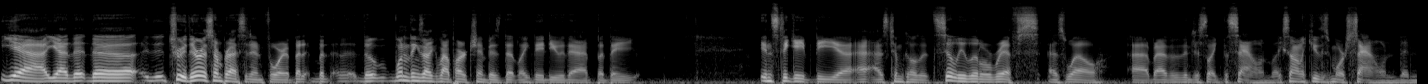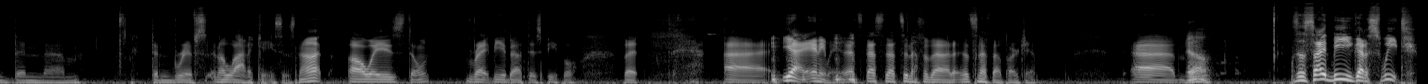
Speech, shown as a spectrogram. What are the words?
Yeah, yeah. The, the the true there is some precedent for it, but but uh, the one of the things I like about Part Chimp is that like they do that, but they instigate the uh, as Tim calls it silly little riffs as well, uh, rather than just like the sound. Like Sonic Youth is more sound than than um, than riffs in a lot of cases. Not always. Don't write me about this, people. But uh, yeah. Anyway, that's that's that's enough about it. That's enough about Part Chimp. Um, Yeah. so side B, you got a suite.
